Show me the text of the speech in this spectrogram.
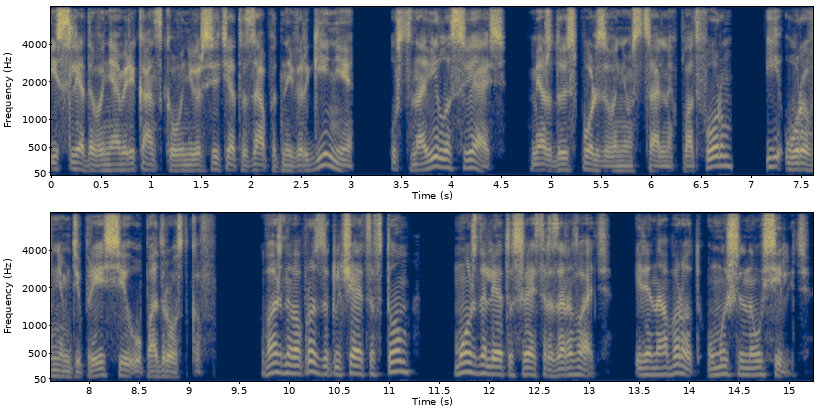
Исследование Американского университета Западной Виргинии установило связь между использованием социальных платформ и уровнем депрессии у подростков. Важный вопрос заключается в том, можно ли эту связь разорвать или наоборот умышленно усилить.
